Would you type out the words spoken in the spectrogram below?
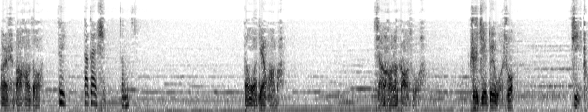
二十八号走。对，大概是怎么？等我电话吧。想好了告诉我，直接对我说。记住。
